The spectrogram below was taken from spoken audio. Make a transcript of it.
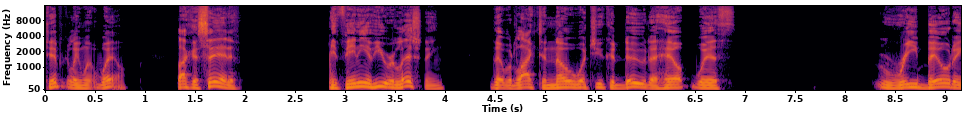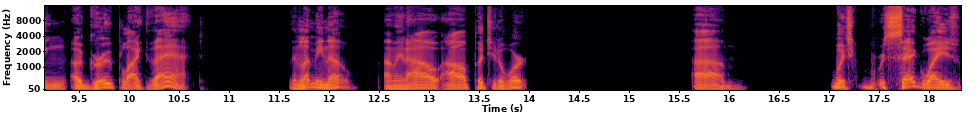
typically went well. Like I said, if if any of you are listening that would like to know what you could do to help with rebuilding a group like that, then let me know. I mean, I'll I'll put you to work. Um, which segues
